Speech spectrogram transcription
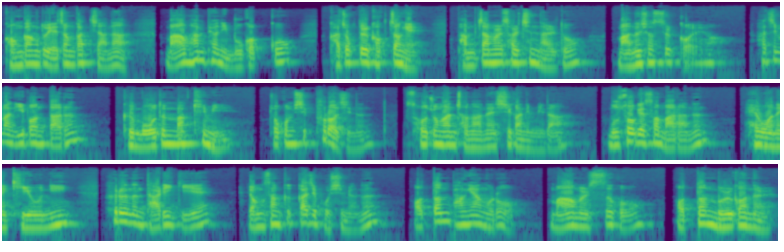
건강도 예전 같지 않아 마음 한편이 무겁고 가족들 걱정에 밤잠을 설친 날도 많으셨을 거예요. 하지만 이번 달은 그 모든 막힘이 조금씩 풀어지는 소중한 전환의 시간입니다. 무속에서 말하는 해원의 기운이 흐르는 달이기에 영상 끝까지 보시면은 어떤 방향으로 마음을 쓰고 어떤 물건을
